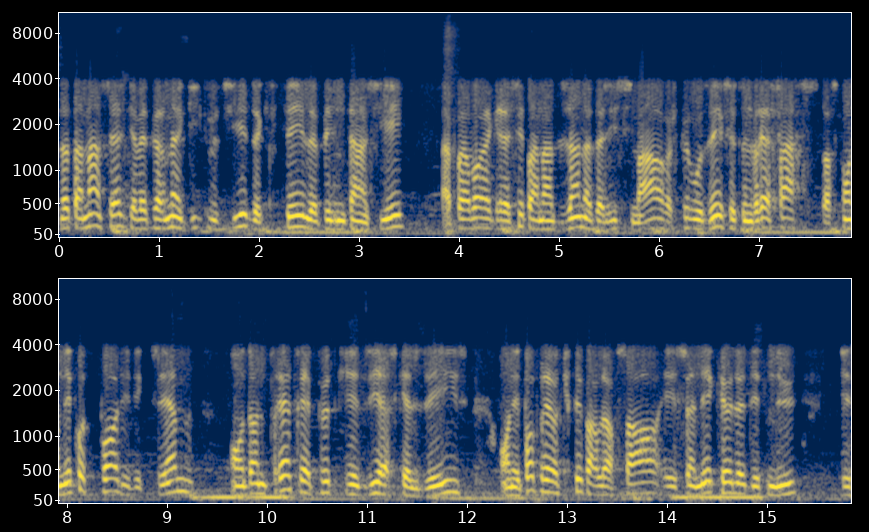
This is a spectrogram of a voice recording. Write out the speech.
notamment celle qui avait permis à Guy Cloutier de quitter le pénitencier après avoir agressé pendant dix ans Nathalie Simard, je peux vous dire que c'est une vraie farce parce qu'on n'écoute pas les victimes, on donne très, très peu de crédit à ce qu'elles disent. On n'est pas préoccupé par leur sort et ce n'est que le détenu. Et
